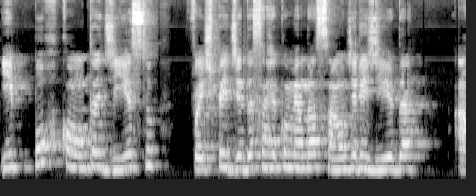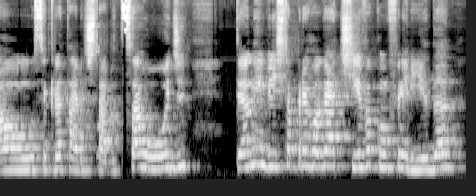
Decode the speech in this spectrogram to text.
e por conta disso foi expedida essa recomendação dirigida ao secretário de Estado de Saúde, tendo em vista a prerrogativa conferida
